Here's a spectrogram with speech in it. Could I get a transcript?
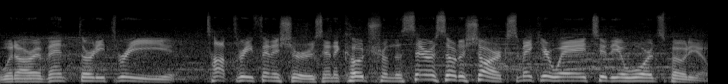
Would our event 33 top three finishers and a coach from the Sarasota Sharks make your way to the awards podium?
